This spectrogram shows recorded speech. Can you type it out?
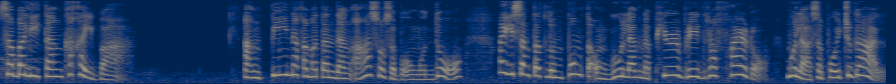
Sa balitang kakaiba, Ang pinakamatandang aso sa buong mundo ay isang tatlumpung taong gulang na purebred Raffairo mula sa Portugal.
